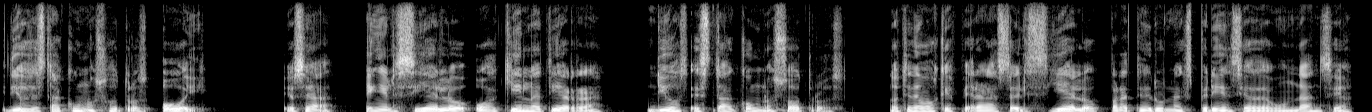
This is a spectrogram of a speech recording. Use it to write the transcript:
Dios está con nosotros hoy. O sea, en el cielo o aquí en la tierra, Dios está con nosotros. No tenemos que esperar hasta el cielo para tener una experiencia de abundancia.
